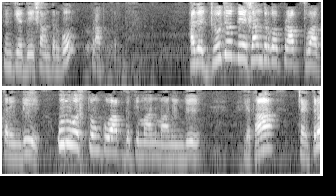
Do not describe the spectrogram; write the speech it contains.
क्योंकि यह देशांतर को प्राप्त करता है। अरे जो जो देशांतर को प्राप्त हुआ करेंगे, उन वस्तुओं को आप गतिमान मानेंगे। यथा चैत्र।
